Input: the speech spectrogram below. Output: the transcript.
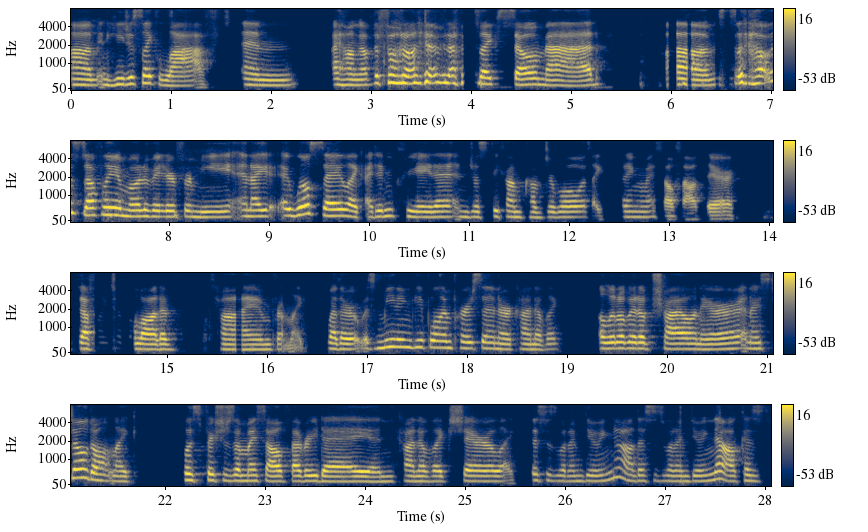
Um, and he just like laughed, and I hung up the phone on him, and I was like so mad. Um, so that was definitely a motivator for me. And I, I will say, like, I didn't create it and just become comfortable with like putting myself out there. Definitely took a lot of time from like whether it was meeting people in person or kind of like a little bit of trial and error. And I still don't like post pictures of myself every day and kind of like share like this is what I'm doing now, this is what I'm doing now because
